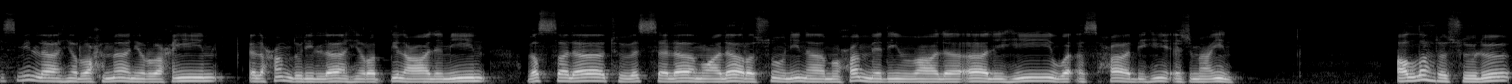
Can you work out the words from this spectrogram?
Bismillahirrahmanirrahim. Elhamdülillahi Rabbil alemin. Ve salatu ve selamu ala Resulina Muhammedin ve ala alihi ve ashabihi ecmain. Allah Resulü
